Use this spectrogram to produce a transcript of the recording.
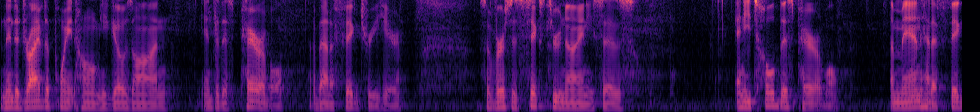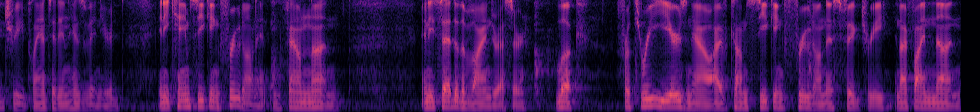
And then to drive the point home, he goes on into this parable about a fig tree here. So, verses 6 through 9, he says, And he told this parable A man had a fig tree planted in his vineyard, and he came seeking fruit on it and found none. And he said to the vine dresser, Look, for three years now I have come seeking fruit on this fig tree, and I find none.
